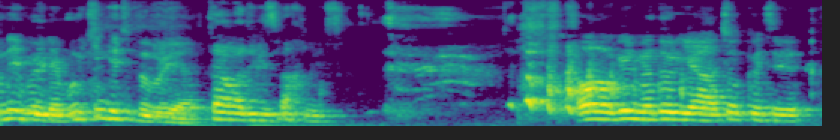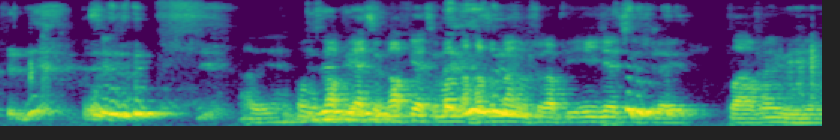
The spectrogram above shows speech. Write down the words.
bu ne böyle? Bunu kim getirdi buraya? Tamam hadi biz bakmıyoruz. Oo gülme dur ya çok kötü. Hadi. Oğlum Güzel kapıyı bir- açın kapıyı açın. Valla hazırlanın şu kapıyı iyice açın şurayı. Lavaboya gideceğim.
